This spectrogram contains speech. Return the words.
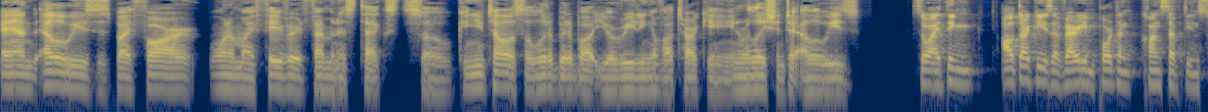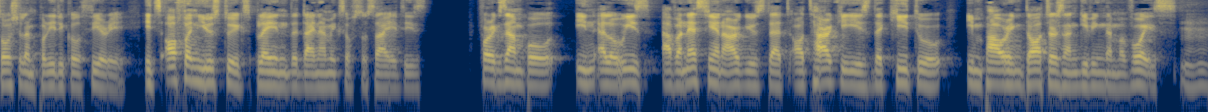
And Eloise is by far one of my favorite feminist texts. So can you tell us a little bit about your reading of autarky in relation to Eloise? So I think Autarky is a very important concept in social and political theory. It's often used to explain the dynamics of societies. For example, in Eloise, Avanessian argues that autarky is the key to empowering daughters and giving them a voice. Mm-hmm.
